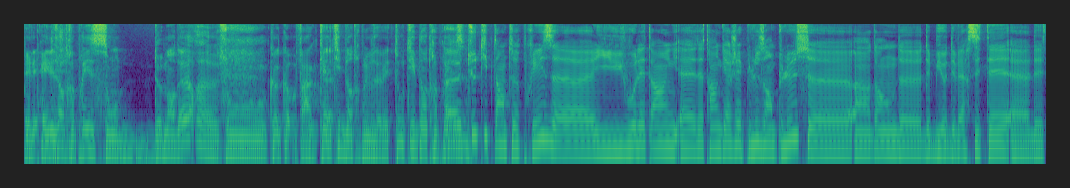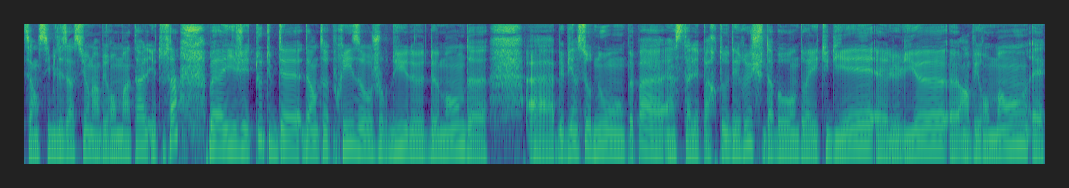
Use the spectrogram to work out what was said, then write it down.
Et, et, les entreprises sont demandeurs euh, sont, enfin, quel type d'entreprise? Vous avez Tout type d'entreprise? Euh, Tout type d'entreprise. Euh, ils voulaient être engagés plus en plus dans des biodiversités, des sensibilisations environnementales et tout ça. Ben, j'ai tout type d'entreprise aujourd'hui de demande. mais bien sûr, nous, on ne peut pas installer partout des ruches. D'abord, on doit étudier le lieu, environnement. Et,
